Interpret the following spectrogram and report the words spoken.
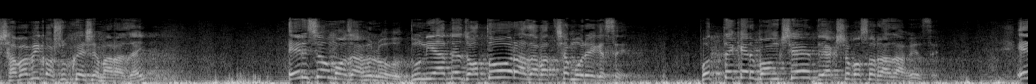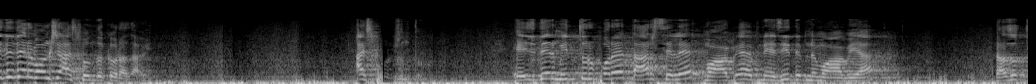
স্বাভাবিক অসুখ এসে মারা যায়। এর চেয়েও মজা হলো, দুনিয়াতে যত রাজা বাদশাহ মরে গেছে, প্রত্যেকের বংশে দু একশো বছর রাজা হয়েছে। এদিদের বংশে আজ পর্যন্ত কেউ রাজা হয়নি। আজ পর্যন্ত। এজিদের মৃত্যুর পরে তার ছেলে মহাবিয়া ইবনে এজিদ এমনি মহাবিয়া রাজত্ব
